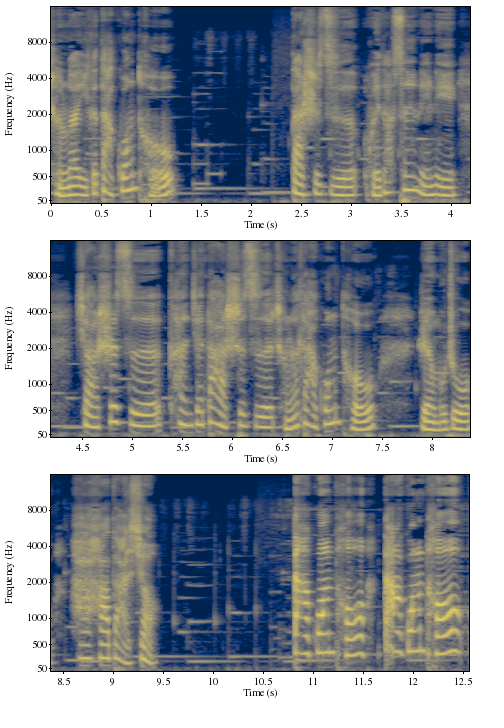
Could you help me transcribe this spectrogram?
成了一个大光头。大狮子回到森林里，小狮子看见大狮子成了大光头，忍不住哈哈大笑。大光头，大光头！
